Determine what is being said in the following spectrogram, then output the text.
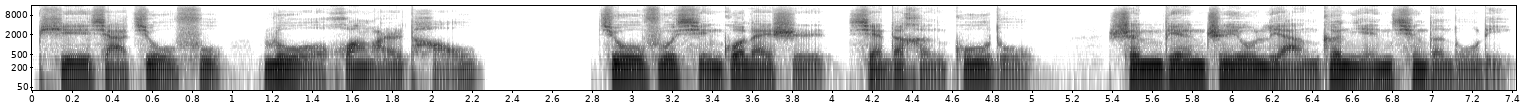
撇下舅父落荒而逃。舅父醒过来时显得很孤独，身边只有两个年轻的奴隶。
